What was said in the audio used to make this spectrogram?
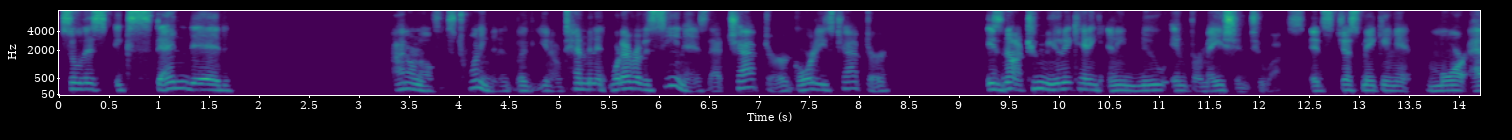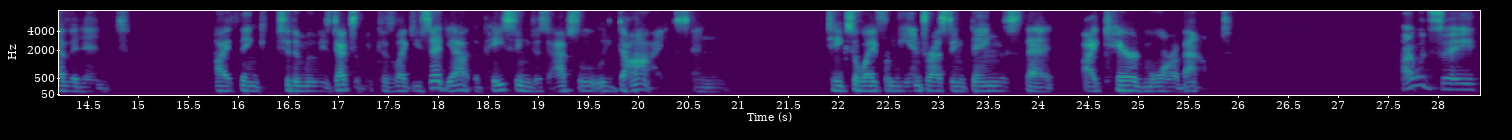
So this extended I don't know if it's 20 minutes, but you know, 10 minutes, whatever the scene is, that chapter, Gordy's chapter, is not communicating any new information to us. It's just making it more evident, I think, to the movie's detriment. Because, like you said, yeah, the pacing just absolutely dies and takes away from the interesting things that I cared more about. I would say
